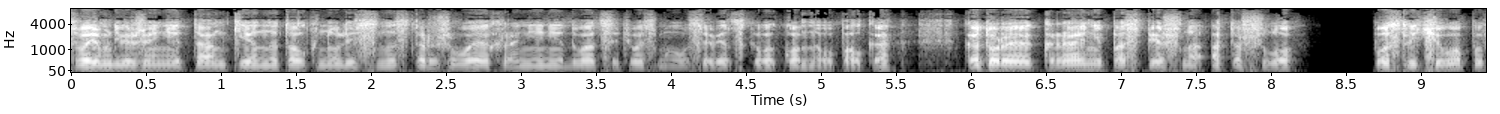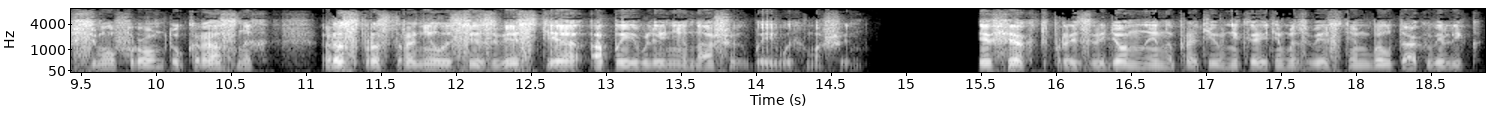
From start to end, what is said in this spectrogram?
Своем движении танки натолкнулись на сторожевое охранение 28-го советского конного полка, которое крайне поспешно отошло, после чего по всему фронту красных распространилось известие о появлении наших боевых машин. Эффект, произведенный на противника этим известием, был так велик,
